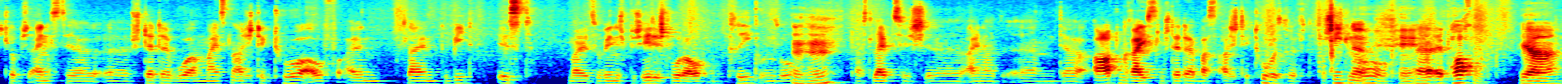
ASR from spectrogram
Ich glaube, ich eines der äh, Städte, wo am meisten Architektur auf einem kleinen Gebiet ist weil so wenig beschädigt wurde, auch im Krieg und so. Mhm. Da ist Leipzig äh, einer ähm, der artenreichsten Städte, was Architektur betrifft. Verschiedene oh, okay. äh, Epochen. Ja.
